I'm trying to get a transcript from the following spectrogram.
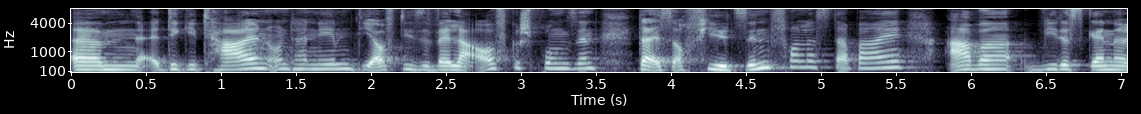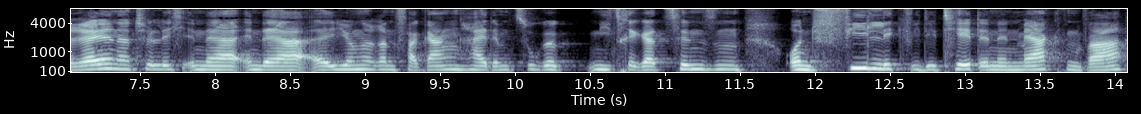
ähm, digitalen Unternehmen, die auf diese Welle aufgesprungen sind. Da ist auch viel Sinnvolles dabei. Aber wie das generell natürlich in der, in der äh, jüngeren Vergangenheit im Zuge niedriger Zinsen und viel Liquidität in den Märkten war,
